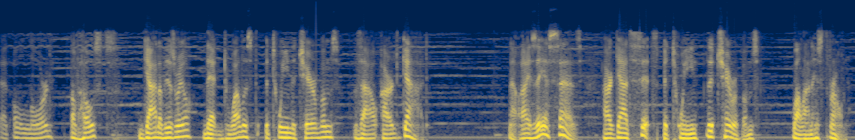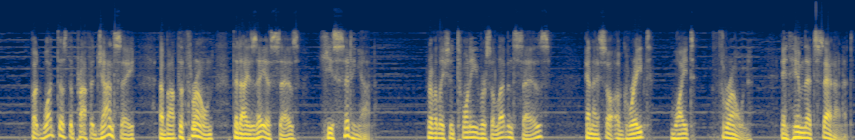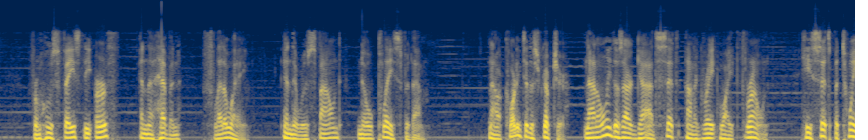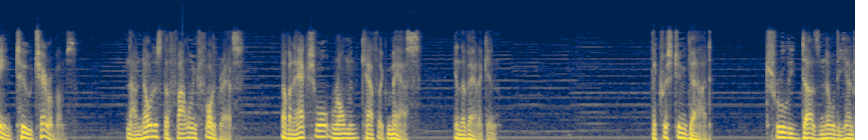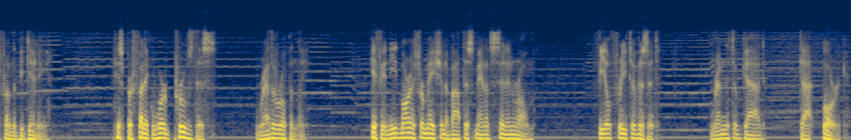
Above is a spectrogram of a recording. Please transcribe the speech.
that, O Lord of hosts, God of Israel, that dwellest between the cherubims, thou art God. Now Isaiah says our God sits between the cherubims while on his throne. But what does the prophet John say about the throne that Isaiah says he's sitting on? Revelation 20 verse 11 says, And I saw a great white throne, and him that sat on it, from whose face the earth and the heaven fled away, and there was found no place for them. Now, according to the Scripture, not only does our God sit on a great white throne, he sits between two cherubims. Now, notice the following photographs of an actual Roman Catholic Mass in the Vatican. The Christian God truly does know the end from the beginning. His prophetic word proves this rather openly. If you need more information about this man of sin in Rome, feel free to visit remnantofgod.org.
